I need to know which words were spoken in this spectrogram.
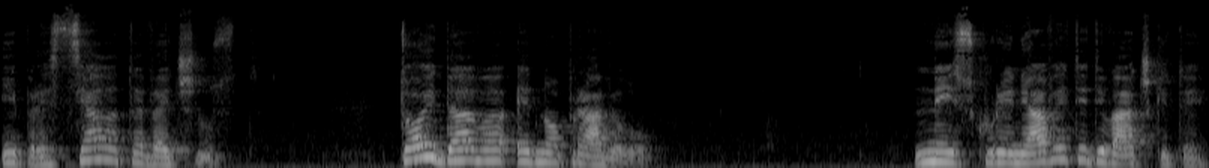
и през цялата вечност той дава едно правило. Не изкоренявайте дивачките,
